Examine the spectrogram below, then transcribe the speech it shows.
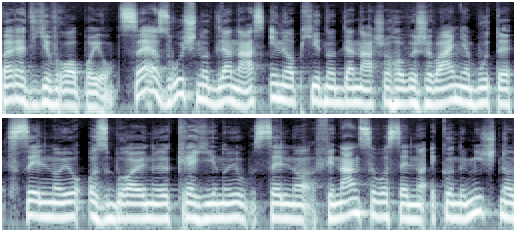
перед Європою. Це зручно для нас і необхідно для нашого виживання бути сильною озброєною країною, сильно фінансово, сильно економічно,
